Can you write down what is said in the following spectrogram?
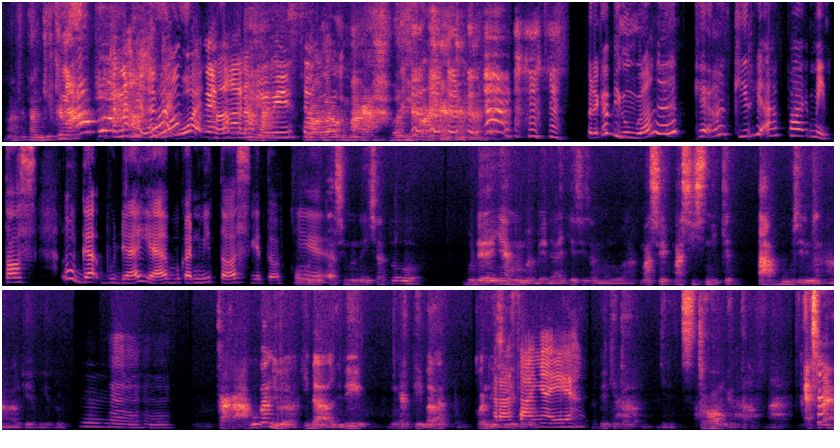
maaf tangan kiri. Kenapa? Kenapa What? pakai tangan Kenapa? kiri? Keluarga aku marah. mereka bingung banget kayak ah kiri apa mitos enggak budaya bukan mitos gitu Iya. Komunitas Indonesia tuh budayanya emang berbeda aja sih sama luar. Masih masih sedikit tabu sih dengan hal kayak begitu. Hmm. Kakak aku kan juga kidal, jadi ngerti banget kondisi itu. Rasanya ya. Tapi kita jadi strong and tough. X-Men.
